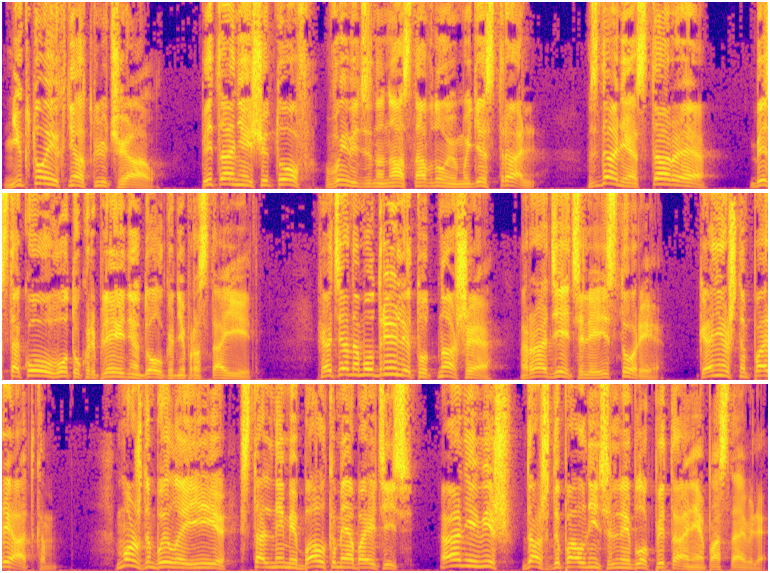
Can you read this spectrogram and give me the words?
Никто их не отключал. Питание щитов выведено на основную магистраль. Здание старое, без такого вот укрепления долго не простоит. Хотя намудрили тут наши родители истории. Конечно, порядком. Можно было и стальными балками обойтись. Они, видишь, даже дополнительный блок питания поставили.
